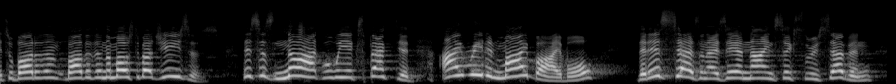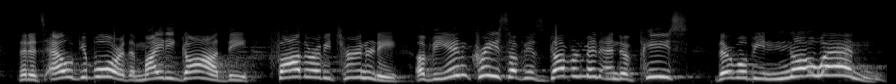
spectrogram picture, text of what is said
it's what bothered them, bothered them the most about Jesus. This is not what we expected. I read in my Bible that it says in Isaiah 9, 6 through 7, that it's El Gibor, the mighty God, the Father of eternity, of the increase of his government and of peace, there will be no end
